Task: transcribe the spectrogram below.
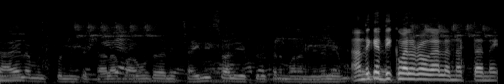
ఛాయలో ముంచుకొని తింటే చాలా బాగుంటుందని చైనీస్ వాళ్ళు చెప్పారు కానీ మనం వినలేము. అందుకే దిక్కువల రోగాలు అట అది.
